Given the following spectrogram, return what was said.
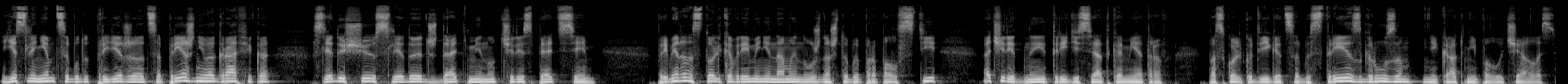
Если немцы будут придерживаться прежнего графика – Следующую следует ждать минут через 5-7. Примерно столько времени нам и нужно, чтобы проползти очередные три десятка метров, поскольку двигаться быстрее с грузом никак не получалось.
